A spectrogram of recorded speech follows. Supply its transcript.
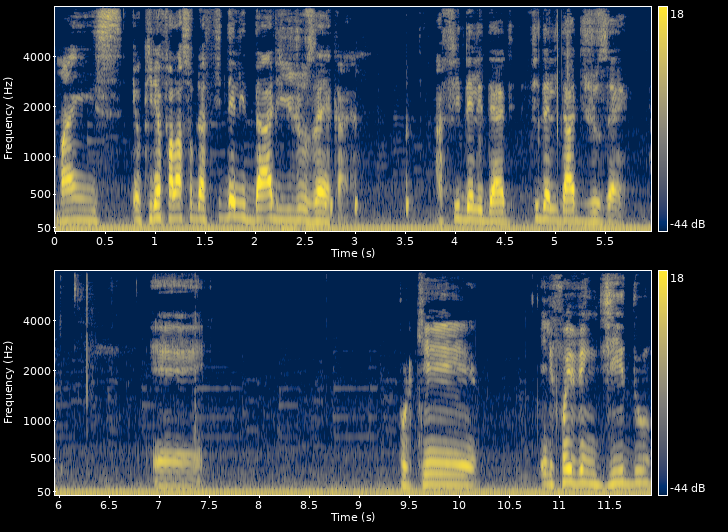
Mas eu queria falar sobre a fidelidade de José, cara. A fidelidade, fidelidade de José. É, porque ele foi vendido.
